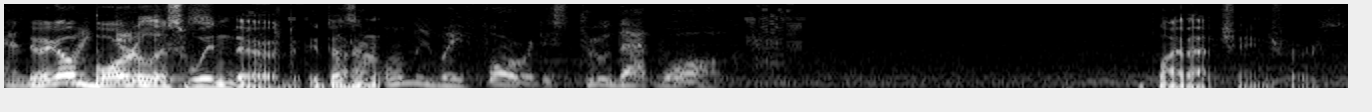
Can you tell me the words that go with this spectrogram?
And If I go borderless windowed, it doesn't Our only way forward is through that wall. apply that change first.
